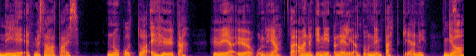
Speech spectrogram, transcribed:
Niin. niin että me saataisiin nukuttua ehyytä, hyviä yöunia tai ainakin niitä neljän tunnin pätkiä. Niin. Joo,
